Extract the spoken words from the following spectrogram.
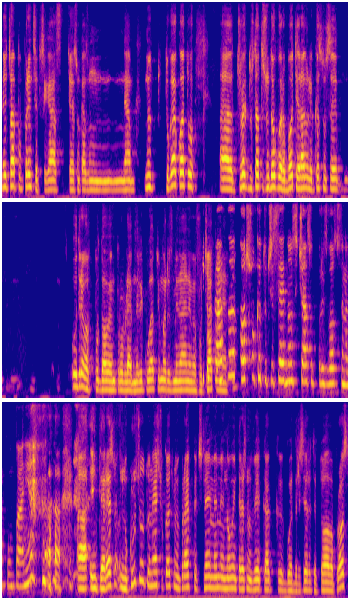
Но и това е по принцип. Сега, честно казвам, нямам. Но тогава, когато а, човек достатъчно дълго работи, рано или късно се удря в подобен проблем, нали, когато има разминаване в очакване. точно като че се едно си част от производствена компания. а, интересно, но ключовото нещо, което ми прави впечатление, мен ми е много интересно вие как го адресирате този въпрос,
